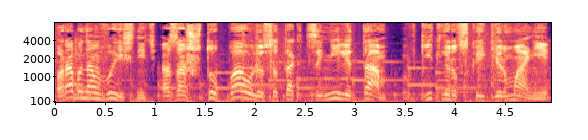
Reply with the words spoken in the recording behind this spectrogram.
Пора бы нам выяснить, а за что Паулюса так ценили там, в гитлеровской Германии,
